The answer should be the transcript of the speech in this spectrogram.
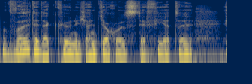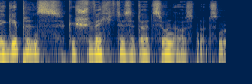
wollte der König Antiochus IV. Ägyptens geschwächte Situation ausnutzen.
